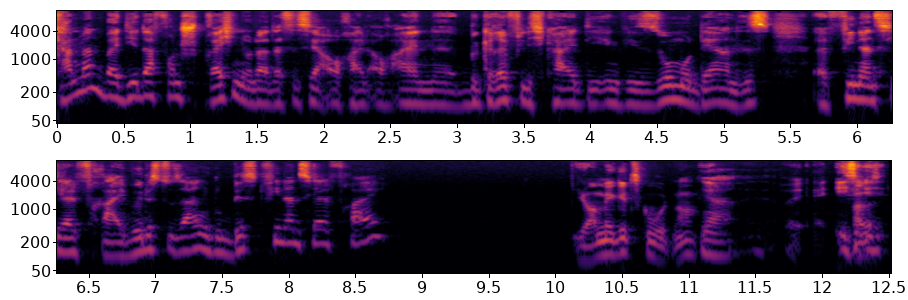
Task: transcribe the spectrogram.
Kann man bei dir davon sprechen, oder das ist ja auch halt auch eine Begrifflichkeit, die irgendwie so modern ist, äh, finanziell frei? Würdest du sagen, du bist finanziell frei? Ja, mir geht's gut. Ne? Ja. Ich, Also ich,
